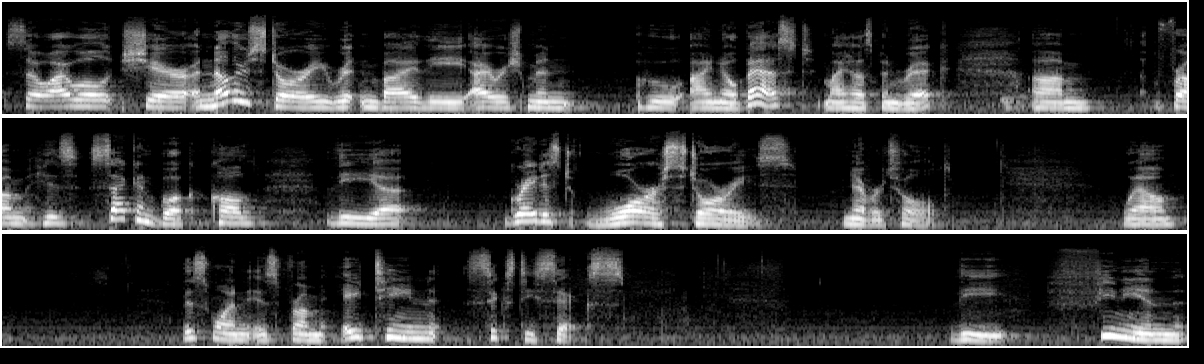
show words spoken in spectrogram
So I will share another story written by the Irishman who I know best, my husband Rick, um, from his second book called The uh, Greatest War Stories Never Told. Well, this one is from 1866. The Fenian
